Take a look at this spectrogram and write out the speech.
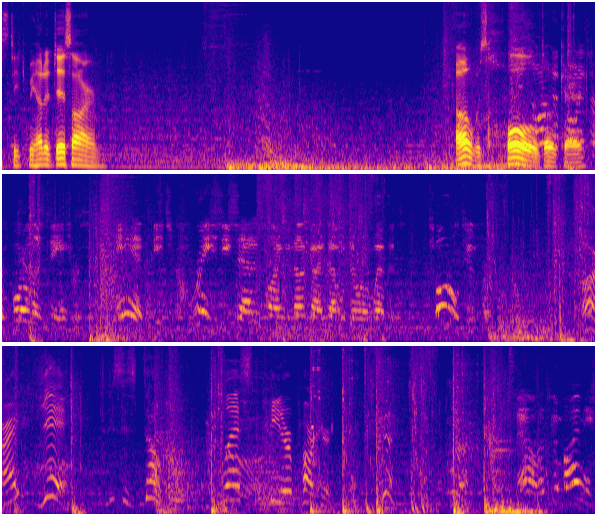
Yes, teach me how to disarm. Oh, it was hold, okay. opponents are far less dangerous. And it's crazy satisfying to knock guys out with their own weapons. Total twofer. All right, yeah. This is dope. Bless Peter Parker. Now let's combine these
